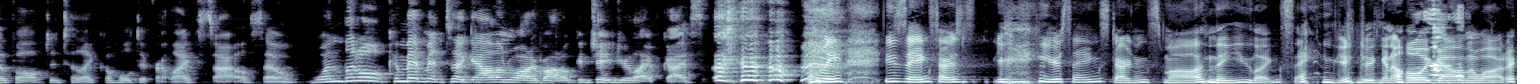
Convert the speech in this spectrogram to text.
evolved into like a whole different lifestyle. So one little commitment to a gallon water bottle can change your life, guys. I mean, you saying you're saying starting small and then you like saying you're drinking a whole gallon of water.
